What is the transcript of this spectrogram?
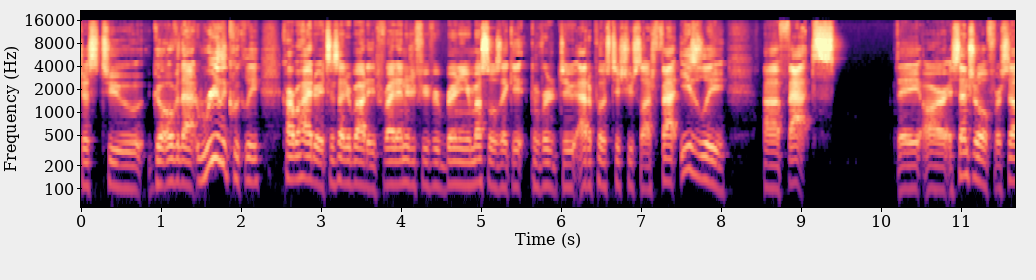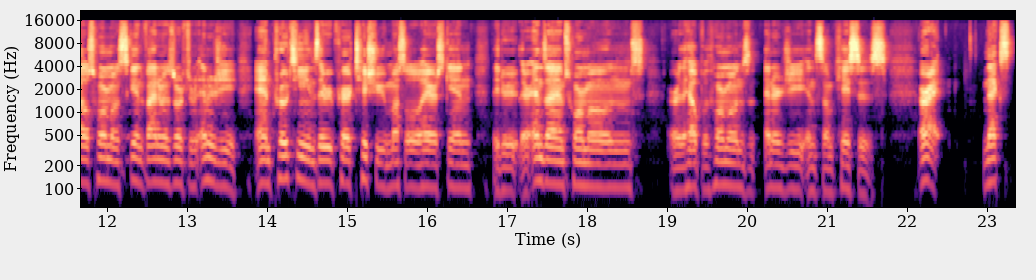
just to go over that really quickly. Carbohydrates inside your body provide energy for your brain and your muscles. They get converted to adipose tissue slash fat easily. Uh, fats they are essential for cells, hormones, skin, vitamin absorption, energy, and proteins. They repair tissue, muscle, hair, skin. They do their enzymes, hormones, or they help with hormones, energy in some cases. All right, next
